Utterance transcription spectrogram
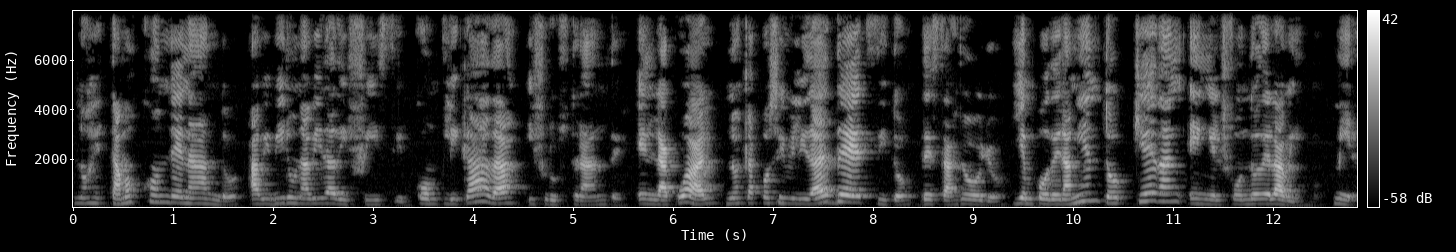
Nos estamos condenando a vivir una vida difícil, complicada y frustrante, en la cual nuestras posibilidades de éxito, desarrollo y empoderamiento quedan en el fondo del abismo. Mira,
